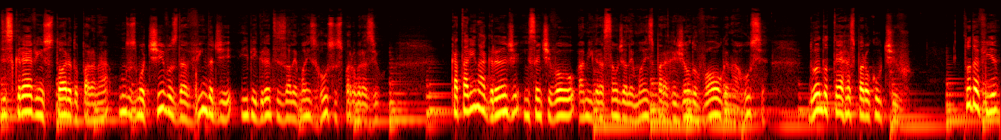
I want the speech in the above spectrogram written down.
descreve em História do Paraná um dos motivos da vinda de imigrantes alemães russos para o Brasil. Catarina Grande incentivou a migração de alemães para a região do Volga, na Rússia, doando terras para o cultivo. Todavia,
